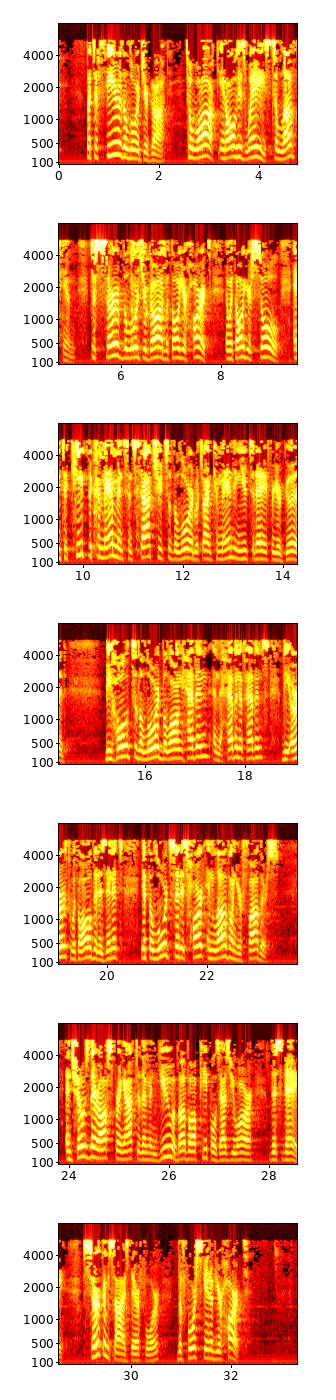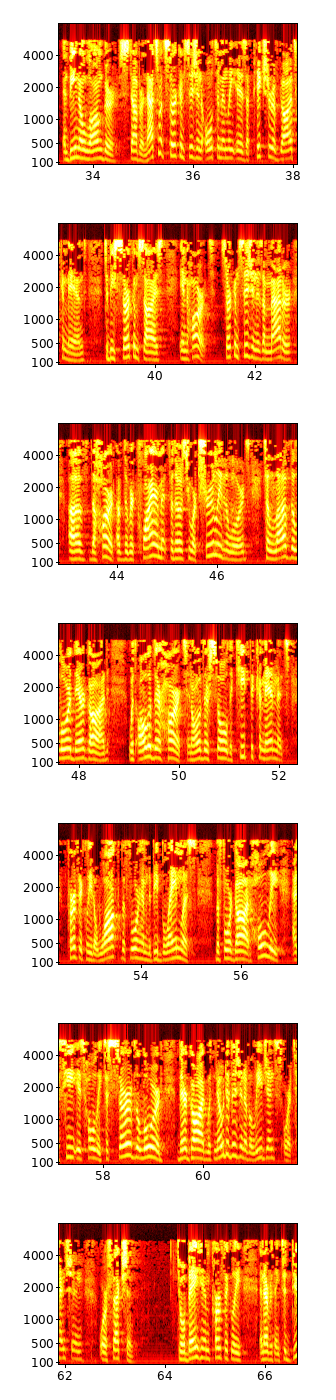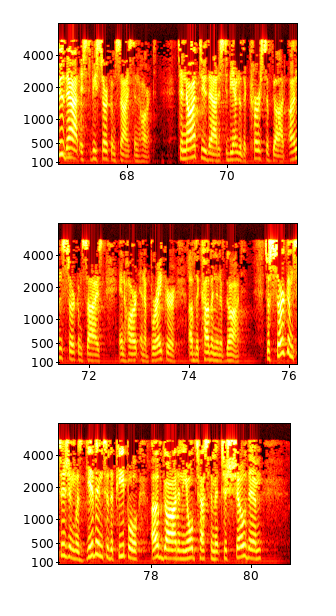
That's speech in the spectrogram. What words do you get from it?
But to fear the Lord your God, to walk in all his ways, to love him, to serve the Lord your God with all your heart and with all your soul, and to keep the commandments and statutes of the Lord, which I am commanding you today for your good. Behold, to the Lord belong heaven and the heaven of heavens, the earth with all that is in it. Yet the Lord set his heart in love on your fathers and chose their offspring after them, and you above all peoples as you are this day. Circumcise, therefore, the foreskin of your heart, and be no longer stubborn. That's what circumcision ultimately is a picture of God's command to be circumcised in heart. Circumcision is a matter of the heart, of the requirement for those who are truly the Lord's to love the Lord their God with all of their heart and all of their soul, to keep the commandments perfectly, to walk before Him, to be blameless before God, holy as He is holy, to serve the Lord their God with no division of allegiance or attention or affection, to obey Him perfectly in everything. To do that is to be circumcised in heart. To not do that is to be under the curse of God, uncircumcised in heart and a breaker of the covenant of God. So circumcision was given to the people of God in the Old Testament to show them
